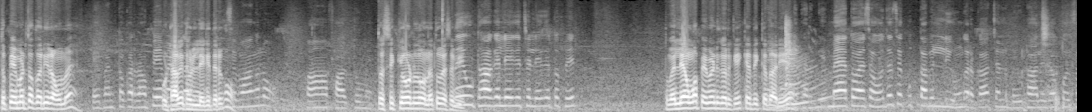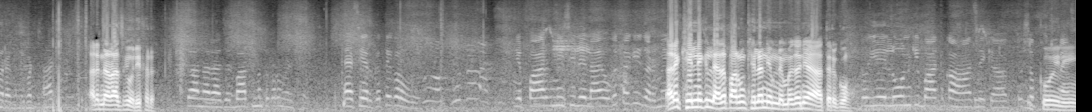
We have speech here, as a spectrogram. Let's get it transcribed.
तो पेमेंट तो कर ही रहा हूँ मैं। पेमेंट तो कर रहा हूँ। उठा के थोड़ी लेके तेरे को? मांग लो। कहाँ फालतू में। तो सिक्योर्ड लोन है तो वैसे भी। नहीं उठा के लेके चले गए तो फिर। तो मैं ले आऊँगा पेमेंट करके क्या दिक्कत आ रही है? मैं तो ऐसा हो जैसे कुत्ता बिल्ली हूँ घर का चल भाई उठा ले जाओ कोई फ़र्क नहीं पड़ता। अरे नाराज़गी हो रही फिर? क्या नाराज़ है? बात मत करो मेरे से। ऐसी हरकतें करोगे? ये पार्क में इसीलिए लाए होगे ताकि घर में अरे खेलने के लिए लाया था पार्क में खेला नहीं हमने मज़ा नहीं आया तेरे को। तो ये लोन की बात कहाँ से क्या? तो सब कोई नहीं।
